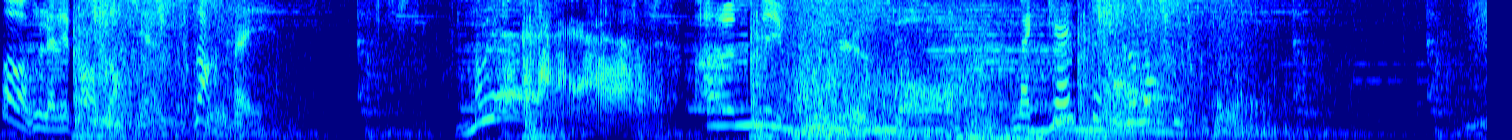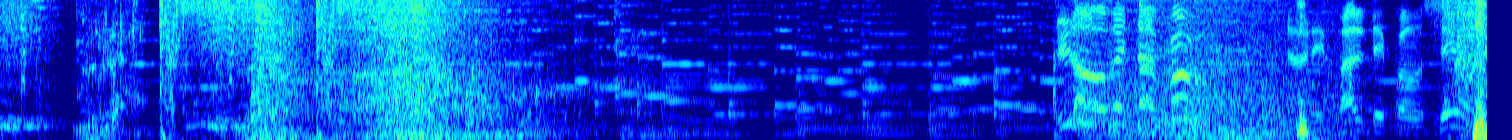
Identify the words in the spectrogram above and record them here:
Oh, vous l'avez pas encore guéri. Parfait. Un éboulement. Ma quête commence ici. L'or est à vous N'allez pas le dépenser. Hein.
